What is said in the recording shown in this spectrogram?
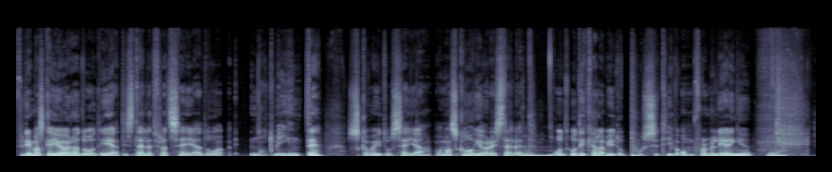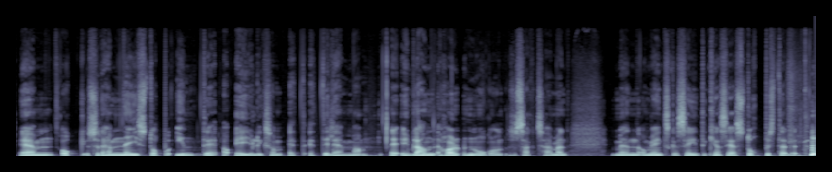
För det man ska göra då, det är att istället för att säga då något med inte, så ska man ju då säga vad man ska göra istället. Mm. Och, och det kallar vi då positiv omformulering ju. Ja. Ehm, och så det här med nej, stopp och inte är ju liksom ett, ett dilemma. Eh, ibland har någon sagt så här, men, men om jag inte ska säga inte, kan jag säga stopp istället?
